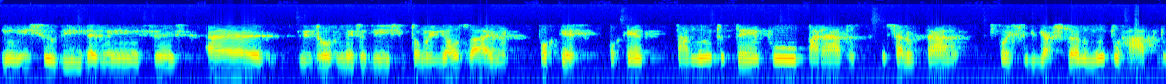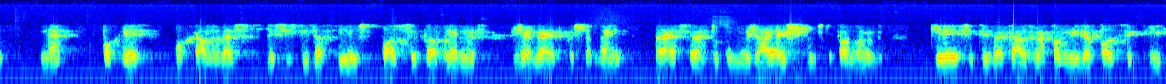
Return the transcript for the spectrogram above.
início de demências, é, desenvolvimento de sintomas de Alzheimer. Por quê? Porque está muito tempo parado. O cérebro tá, foi se gastando muito rápido, né? Por quê? Por causa desses, desses desafios. Pode ser problemas genéticos também, né? certo? Como já é estudo provando que se tiver casos na família, pode ser que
